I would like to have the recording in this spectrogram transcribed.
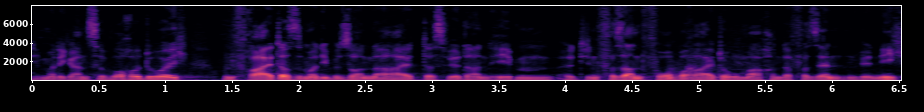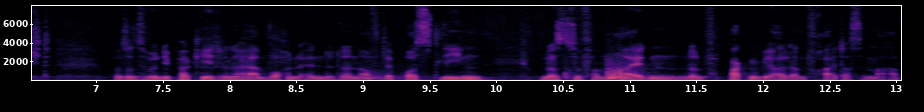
immer die ganze Woche durch. Und freitags ist immer die Besonderheit, dass wir dann eben äh, den Versandvorbereitungen machen. Da versenden wir nicht, weil sonst würden die Pakete nachher am Wochenende dann auf der Post liegen. Um das zu vermeiden, dann verpacken wir halt am Freitags immer ab.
